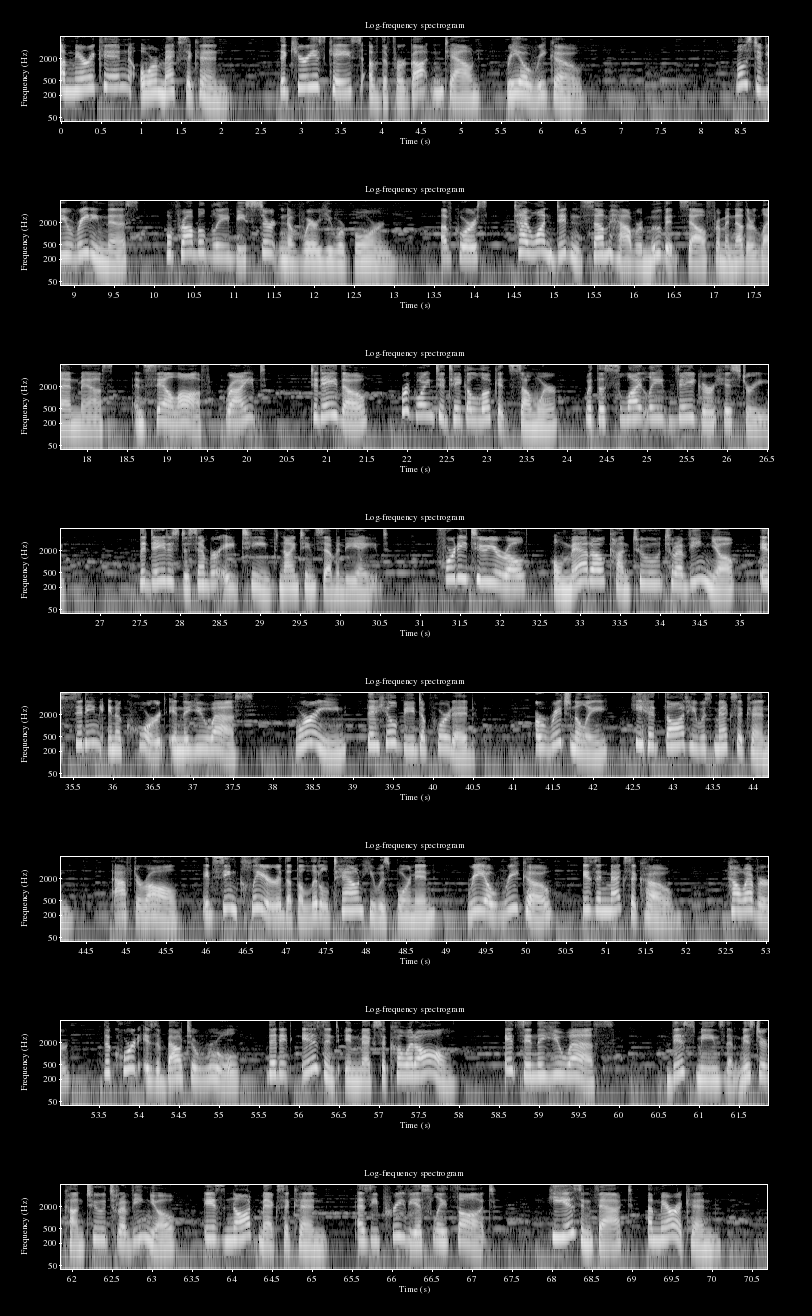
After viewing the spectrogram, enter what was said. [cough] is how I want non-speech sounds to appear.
American or Mexican? The Curious Case of the Forgotten Town, Rio Rico. Most of you reading this will probably be certain of where you were born. Of course, Taiwan didn't somehow remove itself from another landmass and sail off, right? Today, though, we're going to take a look at somewhere with a slightly vaguer history. The date is December 18, 1978. 42 year old Homero Cantu Trevino is sitting in a court in the U.S., worrying that he'll be deported. Originally, he had thought he was Mexican. After all, it seemed clear that the little town he was born in, Rio Rico, is in Mexico. However, the court is about to rule that it isn't in Mexico at all. It's in the U.S. This means that Mr. Cantu Trevino is not Mexican, as he previously thought. He is, in fact, American.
